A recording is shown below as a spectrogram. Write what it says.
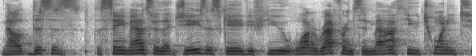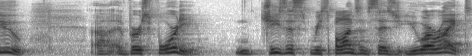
Now, this is the same answer that Jesus gave if you want a reference in Matthew 22, uh, verse 40. Jesus responds and says, You are right.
